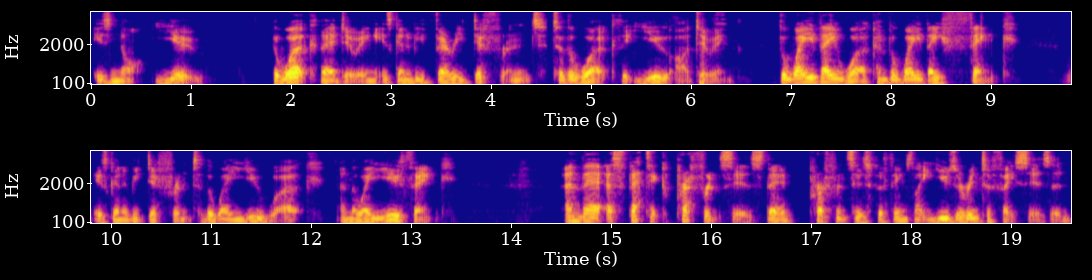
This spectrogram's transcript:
is not you. The work they're doing is going to be very different to the work that you are doing. The way they work and the way they think is going to be different to the way you work and the way you think and their aesthetic preferences, their preferences for things like user interfaces and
